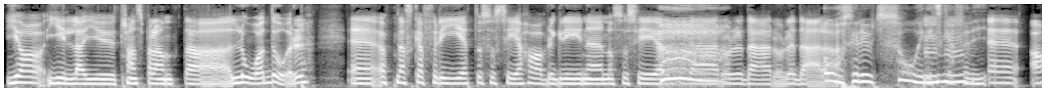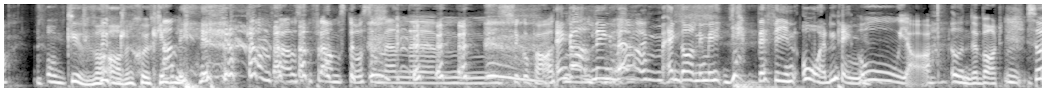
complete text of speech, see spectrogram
jag gillar ju transparenta lådor. Eh, öppna skafferiet och så ser jag havregrynen och så ser jag det där och det där och det där. Åh, ser det ut så i ditt skafferi? Eh, ja, Åh gud vad avundsjuk jag blir. kan fram- framstå som en um, psykopat. En men- galning, Ja. men, en galning med jättefin ordning. Oh ja. Underbart. Så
